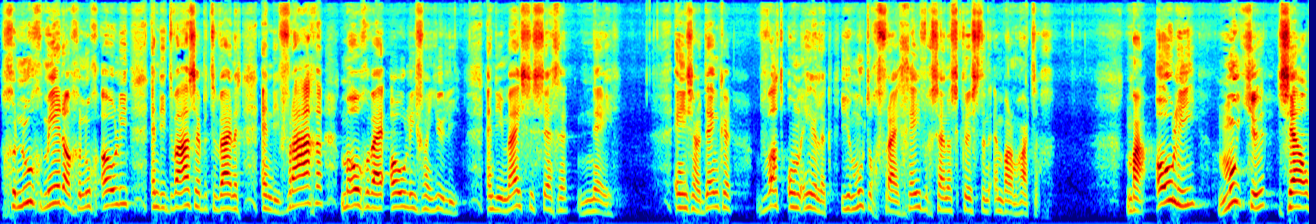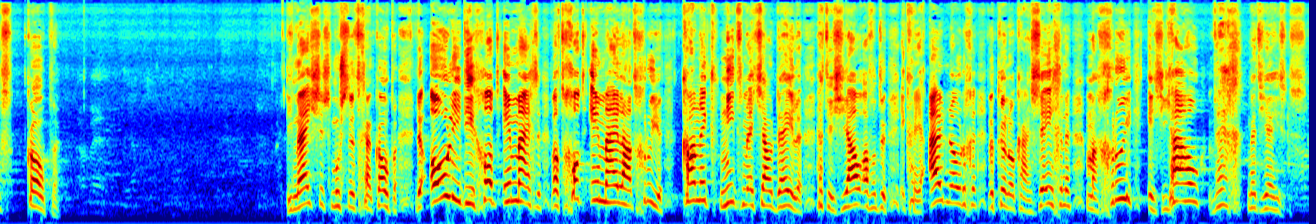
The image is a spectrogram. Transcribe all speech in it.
genoeg, meer dan genoeg olie. En die dwazen hebben te weinig. En die vragen, mogen wij olie van jullie? En die meisjes zeggen nee. En je zou denken, wat oneerlijk. Je moet toch vrijgevig zijn als christen en barmhartig. Maar olie moet je zelf kopen. Die meisjes moesten het gaan kopen. De olie die God in mij, wat God in mij laat groeien, kan ik niet met jou delen. Het is jouw avontuur. Ik kan je uitnodigen, we kunnen elkaar zegenen, maar groei is jouw weg met Jezus.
